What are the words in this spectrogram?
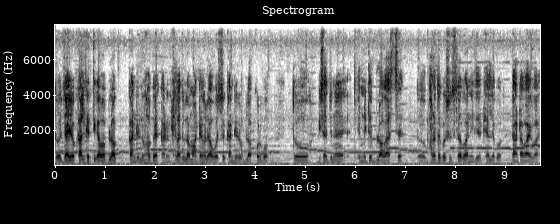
তো যাই হোক, কালকের থেকে আবার ব্লগ কন্টিনিউ হবে, কারণ খেলাধুলা মাঠে হলে অবশ্যই কন্টিনিউ ব্লগ করব। তো বিসর্জনে এমনিতে ব্লগ আসছে। তো ভালো থেকো, সুস্থ থাকো, আর নিজের খেয়াল রেখো। টাটা বাই বাই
